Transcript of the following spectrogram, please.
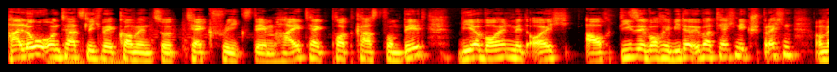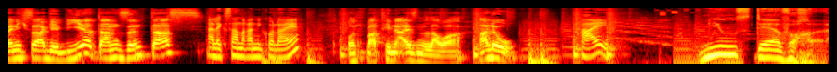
Hallo und herzlich willkommen zu Tech Freaks, dem Hightech-Podcast vom Bild. Wir wollen mit euch auch diese Woche wieder über Technik sprechen. Und wenn ich sage wir, dann sind das Alexandra Nikolai und Martin Eisenlauer. Hallo. Hi. News der Woche.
